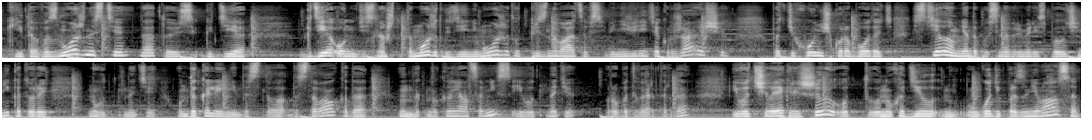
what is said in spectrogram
какие-то возможности, да, то есть где где он действительно что-то может, где не может, вот признаваться в себе, не винить окружающих, потихонечку работать с телом. У меня, допустим, например, есть был ученик, который, ну, вот, знаете, он до коленей доставал, доставал когда ну, наклонялся вниз, и вот, знаете, робот Вертер, да, и вот человек решил, вот он уходил, ну, он годик прозанимался,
